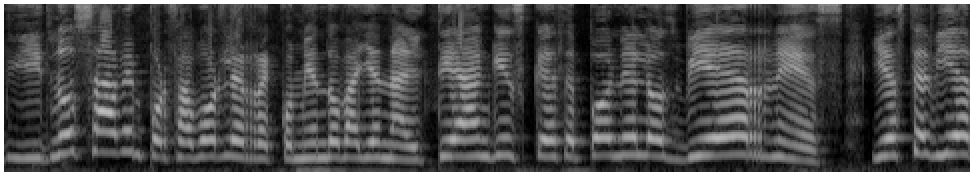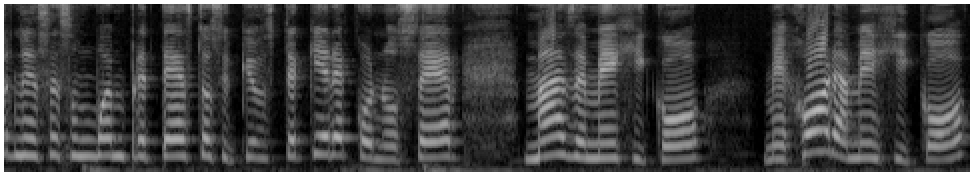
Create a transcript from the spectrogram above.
y no saben, por favor, les recomiendo vayan al tianguis que se pone los viernes. Y este viernes es un buen pretexto si que usted quiere conocer más de México, mejor a México,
